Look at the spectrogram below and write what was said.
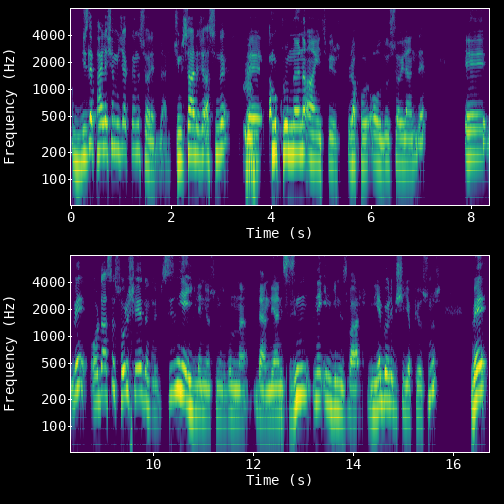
Bizle paylaşamayacaklarını söylediler. Çünkü sadece aslında e, kamu kurumlarına ait bir rapor olduğu söylendi. E, ve orada aslında soru şeye döndü. Siz niye ilgileniyorsunuz bununla dendi. Yani sizin ne ilginiz var? Niye böyle bir şey yapıyorsunuz? Ve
